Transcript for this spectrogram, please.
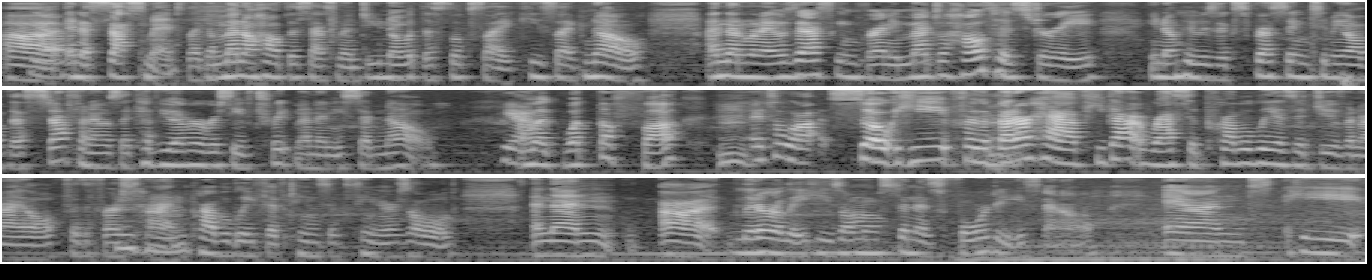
uh, Yeah. an assessment, like a mental health assessment? Do you know what this looks like? He's like, No. And then when I was asking for any mental health history, you know, he was expressing to me all this stuff, and I was like, Have you ever received treatment? And he said, No. Yeah. I'm like, What the fuck? it's a lot. So he, for the better half, he got arrested probably as a juvenile for the 1st time, probably 15, 16 years old. And then, uh, literally, he's almost in his 40s now. And he.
